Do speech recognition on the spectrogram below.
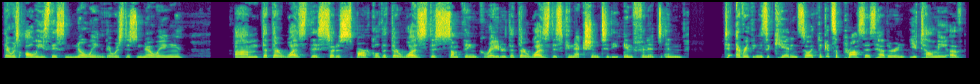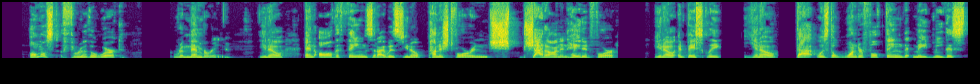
there was always this knowing, there was this knowing, um, that there was this sort of sparkle, that there was this something greater, that there was this connection to the infinite and to everything as a kid. And so I think it's a process, Heather, and you tell me of almost through the work remembering, you know, and all the things that I was, you know, punished for and sh- shot on and hated for, you know, and basically, you know, that was the wonderful thing that made me this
